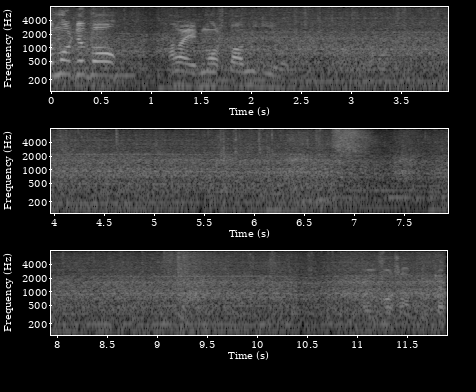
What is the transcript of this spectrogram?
Le monde de bon. Ah ouais, il mange pas à midi. ouais. Il mange un peu comme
